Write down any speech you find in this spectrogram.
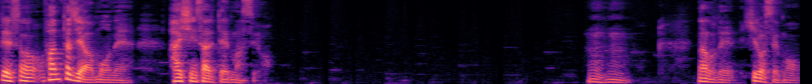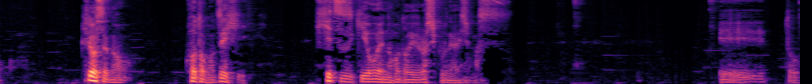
で、その、ファンタジアはもうね、配信されてますよ。うんうん。なので、広瀬も、広瀬のこともぜひ、引き続き応援のほどよろしくお願いします。えーっと、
